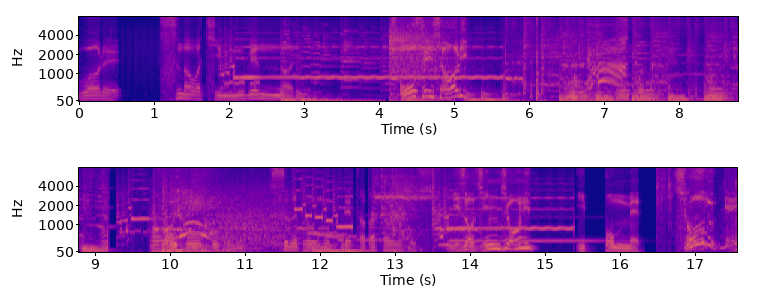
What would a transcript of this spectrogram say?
我すなわち無限なり。挑戦者あり。全てをもって戦うべし。いざ尋常に。一本目。勝負。で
